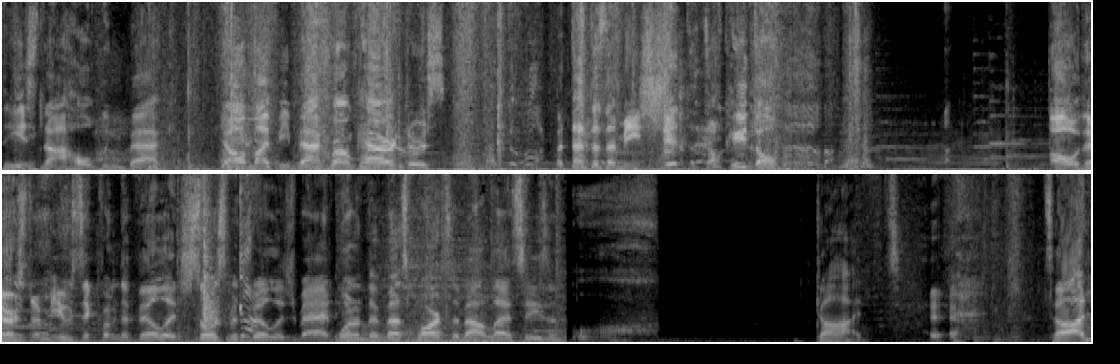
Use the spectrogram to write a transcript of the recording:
He is not holding back. Y'all might be background characters, but that doesn't mean shit to Tokito. Oh, there's the music from the village, Swordsmith Village, man. One of the best parts about last season. God. Todd.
